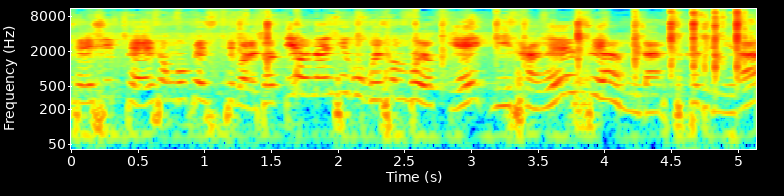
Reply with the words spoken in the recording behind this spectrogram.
제10회 성북 페스티벌에서 뛰어난 희곡을 선보였기에 이 상을 수여합니다. 축하드립니다.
